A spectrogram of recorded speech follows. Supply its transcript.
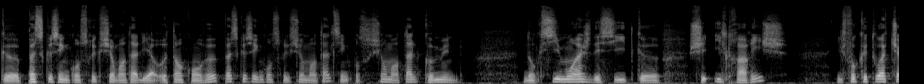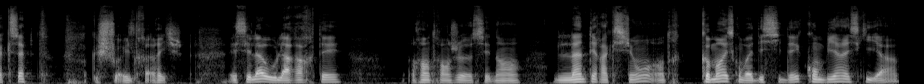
que parce que c'est une construction mentale, il y a autant qu'on veut. Parce que c'est une construction mentale, c'est une construction mentale commune. Donc si moi je décide que je suis ultra riche, il faut que toi tu acceptes que je sois ultra riche. Et c'est là où la rareté rentre en jeu. C'est dans l'interaction entre comment est-ce qu'on va décider, combien est-ce qu'il y a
